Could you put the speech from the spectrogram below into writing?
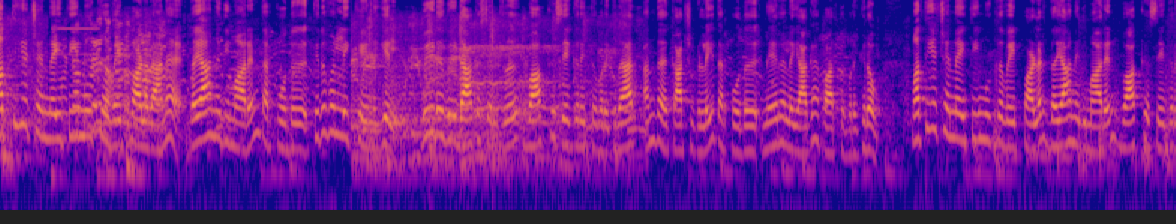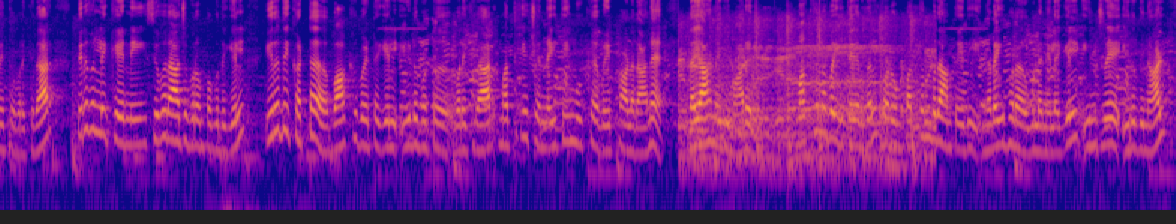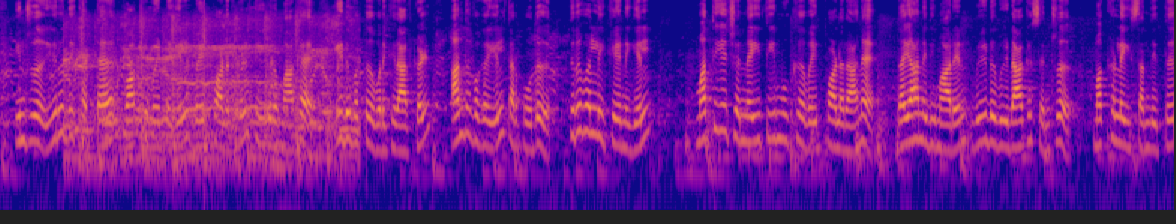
மத்திய சென்னை திமுக வேட்பாளரான தயாநிதி மாறன் தற்போது திருவல்லிக்கேணியில் வீடு வீடாக சென்று வாக்கு சேகரித்து வருகிறார். அந்த காட்சிகளை தற்போது நேரலையாக பார்த்து வருகிறோம். மத்திய சென்னை திமுக வேட்பாளர் தயாநிதி மாறன் வாக்கு சேகரித்து வருகிறார். திருவல்லிக்கேணி சிவராஜபுரம் பகுதியில் இறுதிக்கட்ட வாக்கு வேட்டையில் ஈடுபட்டு வருகிறார் மத்திய சென்னை திமுக வேட்பாளரான தயாநிதி மாறன். மக்களவை தேர்தல் வரும் பத்தொன்பதாம் தேதி நடைபெற உள்ள நிலையில் இன்றே இறுதி நாள். இன்று இறுதிக்கட்ட வாக்கு வேட்டையில் வேட்பாளர்கள் தீவிரமாக ஈடுபட்டு வருகிறார்கள். அந்த வகையில் தற்போது திருவல்லிக்கேணியில் மத்திய சென்னை திமுக வேட்பாளரான தயாநிதி மாறன் வீடு வீடாக சென்று மக்களை சந்தித்து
